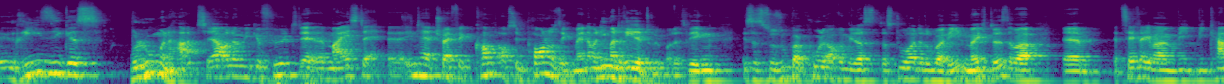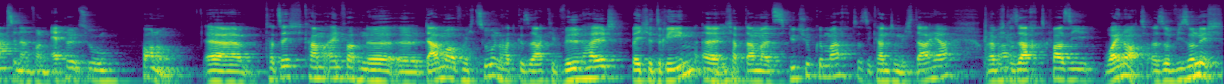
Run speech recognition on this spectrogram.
riesiges Volumen hat. Ja, und irgendwie gefühlt der meiste äh, Internet-Traffic kommt aus dem Pornosegment, aber niemand redet drüber. Deswegen ist es so super cool, auch irgendwie, dass, dass du heute drüber reden möchtest. Aber ähm, erzähl vielleicht mal, wie, wie kam es denn dann von Apple zu Porno? Äh, tatsächlich kam einfach eine äh, Dame auf mich zu und hat gesagt, die will halt welche drehen. Äh, ich habe damals YouTube gemacht, sie kannte mich daher. Und habe ich Ah. gesagt, quasi, why not? Also wieso nicht?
